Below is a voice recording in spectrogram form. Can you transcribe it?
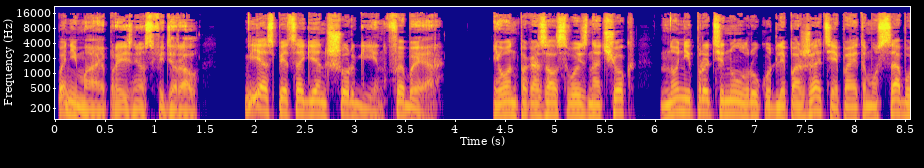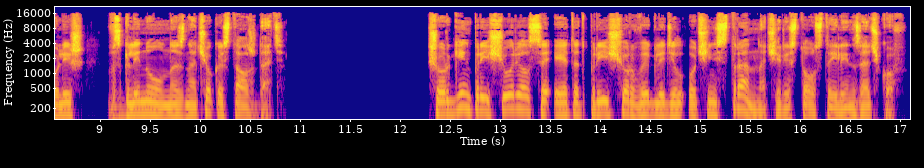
«Понимаю», — произнес федерал. «Я спецагент Шургин, ФБР». И он показал свой значок, но не протянул руку для пожатия, поэтому Сабу лишь взглянул на значок и стал ждать. Шургин прищурился, и этот прищур выглядел очень странно через толстые линзы очков.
